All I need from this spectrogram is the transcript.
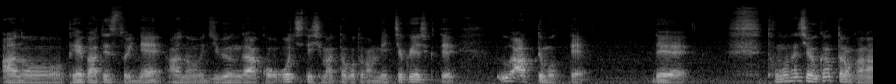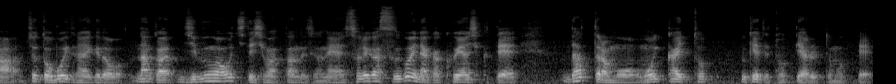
あのペーパーテストにねあの自分がこう落ちてしまったことがめっちゃ悔しくてうわって思って。で友達は受かったのかな？ちょっと覚えてないけどなんか自分は落ちてしまったんですよね。それがすごいなんか悔しくてだったらもうもう一回と受けて取ってやるって思って。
